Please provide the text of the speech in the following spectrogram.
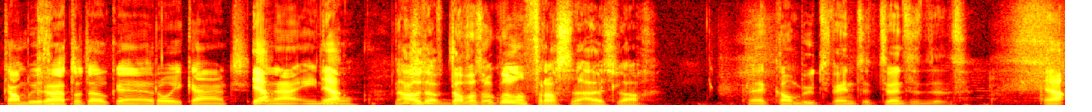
Cambuur had dat ook, hè? Rode kaart. Ja. Daarna 1-0. Ja. Nou, dat, dat was ook wel een verrassende uitslag. Hè, Cambuur Twente. Twente dat- ja.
